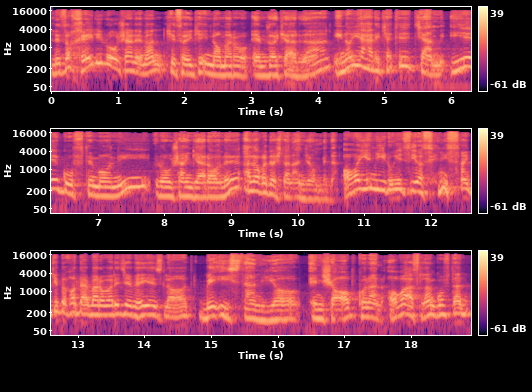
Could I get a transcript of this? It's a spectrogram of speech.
لذا خیلی روشنه. من کسایی که این نامه رو امضا کردن اینا یه حرکت جمعی گفتمانی روشنگرانه علاقه داشتن انجام بدن. آقا یه نیروی سیاسی نیستن که بخواد در برابر جبهه اصلاحات ایستن یا انشعاب کنن. آقا اصلا گفتن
